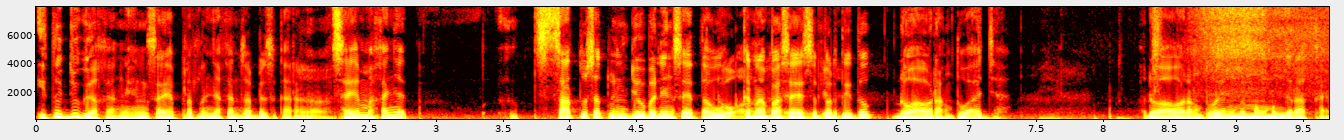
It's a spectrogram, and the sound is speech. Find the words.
Itu juga Kang yang saya pertanyakan sampai sekarang. Saya makanya satu-satunya jawaban yang saya tahu Doa kenapa saya seperti itu doa orang tua aja. Doa orang tua yang memang menggerakkan.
